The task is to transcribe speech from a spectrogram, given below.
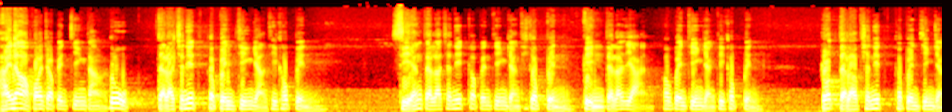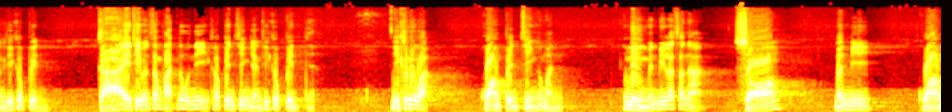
ภายนอกก็จะเป็นจริงตามรูป แต่ละชนิดก็เป็นจริงอย่างที่เขาเป็น เสียงแต่ละชนิดก็เป็นจริงอย่างที่เขาเป็น กลิ่นแต่ละอย่างเขาเป็นจริงอย่างที่เขาเป็นรสแต่ละชนิดเขาเป็นจริงอย่างที่เขาเป็นกายที่มันสัมผัสนู่นนี่เขาเป็นจริงอย่างที่เขาเป็นนี่ก็เรียกว่า ความเป็นจริงของมัน หนึ่งมันมีลักษณะสองมันมีความ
